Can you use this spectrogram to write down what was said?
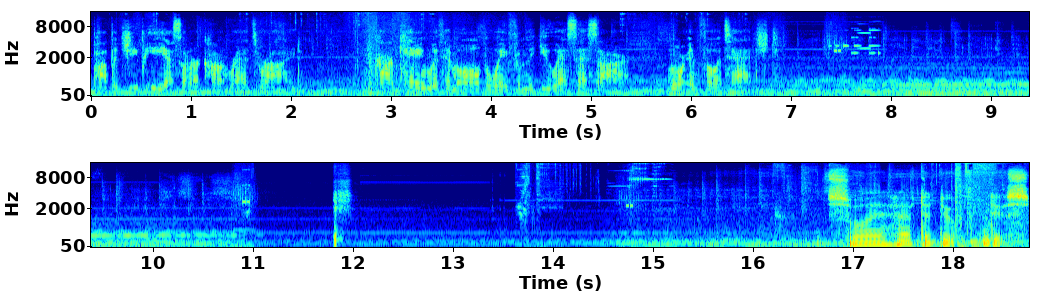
pop a GPS on our comrade's ride. Car came with him all the way from the USSR. More info attached. So I have to do this.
